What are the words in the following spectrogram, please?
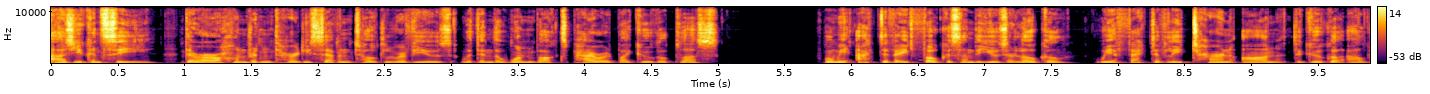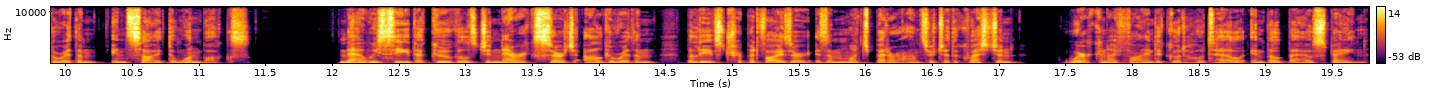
As you can see, there are 137 total reviews within the one box powered by Google+. When we activate Focus on the User Local, we effectively turn on the Google algorithm inside the one box. Now we see that Google's generic search algorithm believes TripAdvisor is a much better answer to the question, where can I find a good hotel in Bilbao, Spain?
